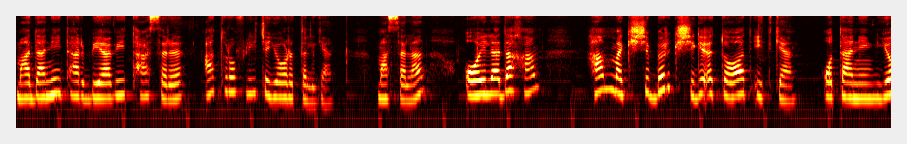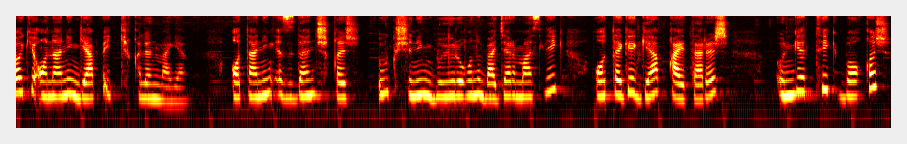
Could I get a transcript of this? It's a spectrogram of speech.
madaniy tarbiyaviy ta'siri atroflicha yoritilgan. Masalan oilada ham hamma kishi bir kishiga itoat etgan otaning yoki onaning gapi ikki qilinmagan. Otaning izidan chiqish u kishining buyrug'ini bajarmaslik otaga gap qaytarish unga tik boqish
